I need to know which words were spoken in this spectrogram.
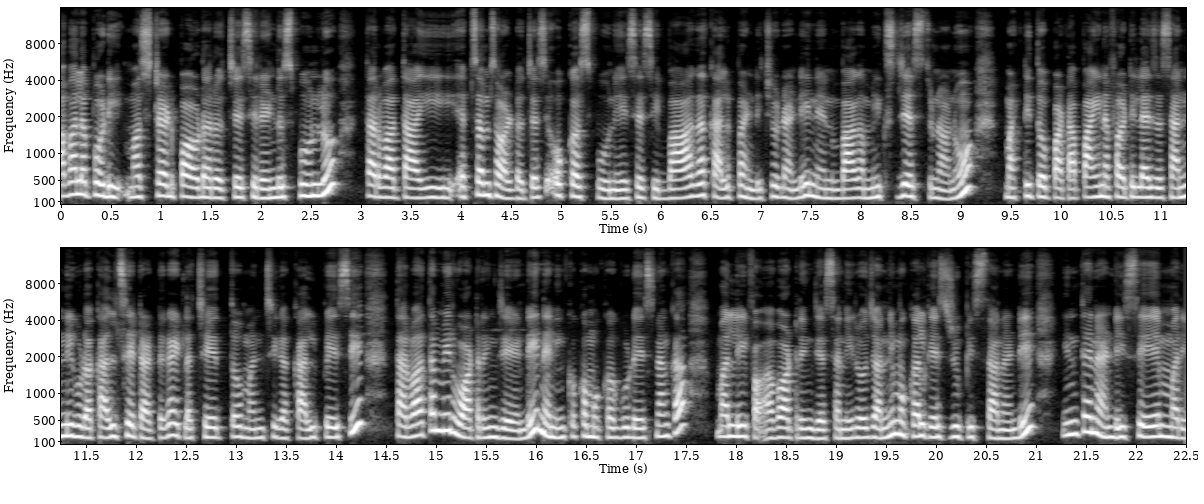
ఆవాల పొడి మస్టర్డ్ పౌడర్ వచ్చేసి రెండు స్పూన్లు తర్వాత ఈ ఎప్సమ్ సాల్ట్ వచ్చేసి ఒక స్పూన్ వేసేసి బాగా కలపండి. చూడండి నేను బాగా మిక్స్ చేస్తున్నాను. మట్టితో పాటు పైన ఫర్టిలైజర్స్ అన్నీ కూడా కలిసేటట్టుగా ఇట్లా చేత్తో మంచిగా కలిపేసి తర్వాత మీరు వాటరింగ్ చేయండి. నేను ఇంకొక మొక్క కూడా వేసినాక మళ్ళీ వాటరింగ్ చేస్తాను. ఈరోజు అన్ని మొక్కలకి వేసి చూపిస్తానండి. ఇంతేనండి. సేమ్ మరి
